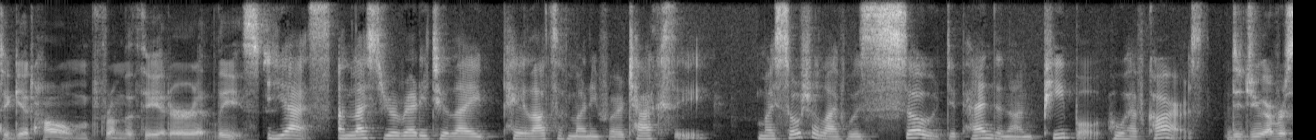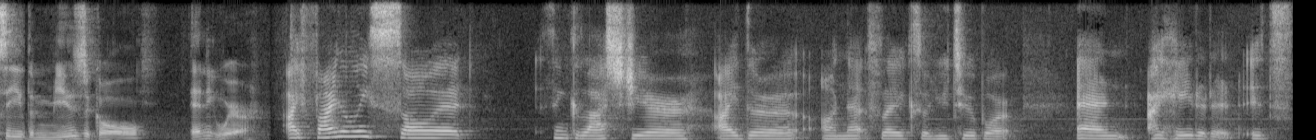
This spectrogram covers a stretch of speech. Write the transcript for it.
to get home from the theater at least. Yes, unless you're ready to like pay lots of money for a taxi. My social life was so dependent on people who have cars. Did you ever see the musical anywhere? I finally saw it I think last year either on Netflix or YouTube or and I hated it. It's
